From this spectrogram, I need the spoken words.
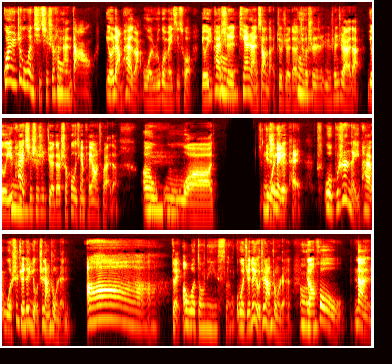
关于这个问题，其实很难答哦。有两派的吧，我如果没记错，有一派是天然向的，就觉得这个是与生俱来的；有一派其实是觉得是后天培养出来的。呃，我你是哪一派？我不是哪一派，我是觉得有这两种人啊。对哦，我懂你意思。我觉得有这两种人，然后那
